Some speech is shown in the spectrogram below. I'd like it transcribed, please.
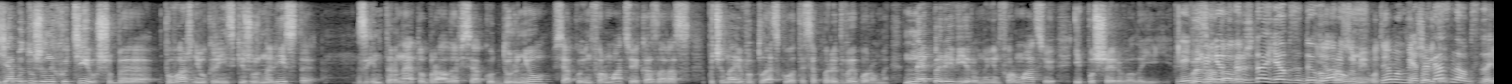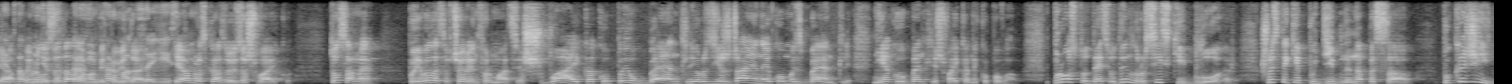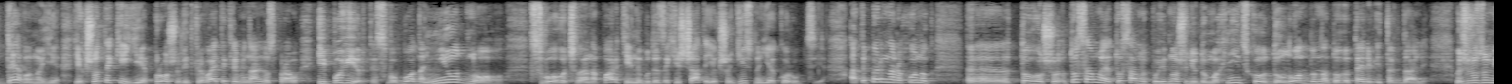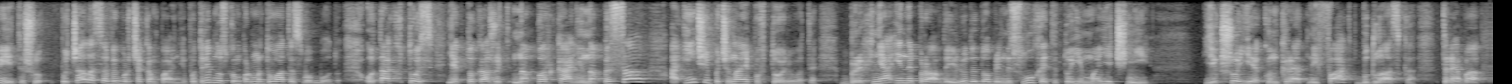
Я би дуже не хотів, щоб поважні українські журналісти з інтернету брали всяку дурню, всяку інформацію, яка зараз починає виплескуватися перед виборами, неперевірену інформацію і поширювали її. Я ничего не утверждаю, я вам задаю Я розумію. От я вам Я же відповідаю. вам задать я, Ви мені вопрос, задали, я вам відповідаю. є. Я вам розказую за швайку. То саме Появилася вчора інформація: Швайка купив Бентлі, роз'їжджає на якомусь Бентлі. Ніякого Бентлі Швайка не купував. Просто десь один російський блогер щось таке подібне написав. Покажіть, де воно є. Якщо таке є, прошу, відкривайте кримінальну справу і повірте, свобода ні одного свого члена партії не буде захищати, якщо дійсно є корупція. А тепер на рахунок е, того, що то саме, то саме по відношенню до Махніцького, до Лондона, до готелів і так далі. Ви ж розумієте, що почалася виборча кампанія, потрібно скомпрометувати свободу. Отак хтось, як то кажуть, на паркані написав, а інший починає повторювати. Брехня і неправда. І люди добрі, не слухайте тої маячні. Якщо є конкретний факт, будь ласка, треба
